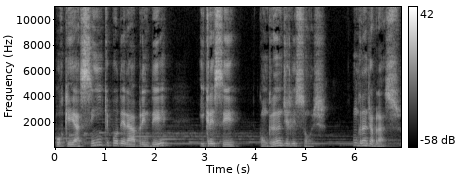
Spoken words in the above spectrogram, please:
Porque é assim que poderá aprender e crescer com grandes lições. Um grande abraço.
